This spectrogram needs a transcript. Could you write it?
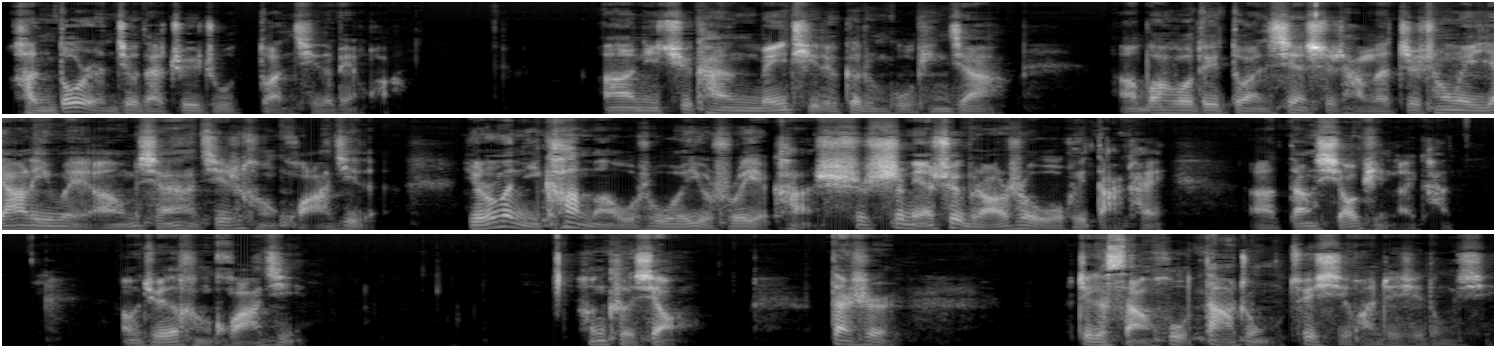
很多人就在追逐短期的变化，啊，你去看媒体的各种股评价，啊，包括对短线市场的支撑位、压力位啊，我们想想其实很滑稽的。有人问你看吗？我说我有时候也看，失失眠睡不着的时候我会打开啊当小品来看，我觉得很滑稽，很可笑。但是这个散户大众最喜欢这些东西，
